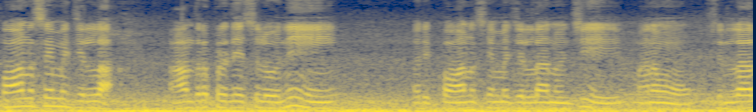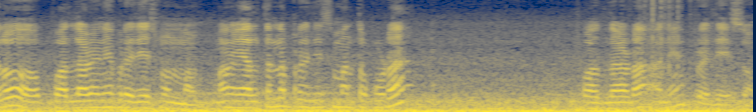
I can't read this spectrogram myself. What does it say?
కోనసీమ జిల్లా ఆంధ్రప్రదేశ్లోని మరి కోనసీమ జిల్లా నుంచి మనం జిల్లాలో పొదలాడ అనే ప్రదేశం ఉన్నాం. మనం వెళ్తున్న ప్రదేశం అంతా కూడా పొదలాడ అనే ప్రదేశం.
